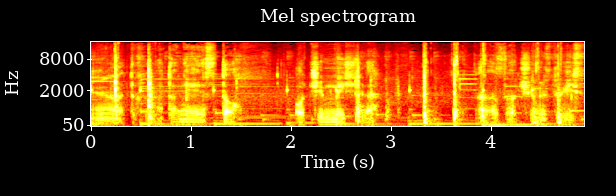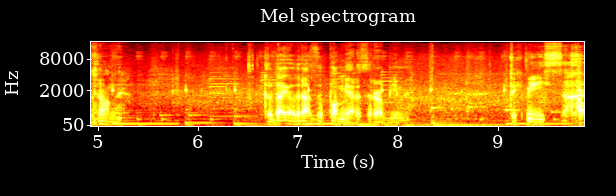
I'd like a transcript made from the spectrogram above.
Nie, ale to chyba to nie jest to, o czym myślę. Zobaczymy z drugiej strony. To daj od razu pomiar zrobimy w tych miejscach.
